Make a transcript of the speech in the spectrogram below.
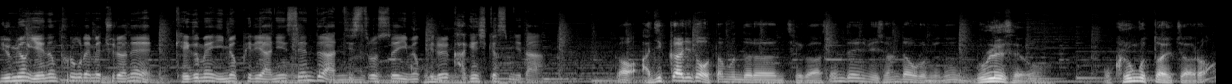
유명 예능 프로그램에 출연해 개그맨 임혁필이 아닌 샌드 아티스트로서의 임혁필을 각인시켰습니다. 그러니까 아직까지도 어떤 분들은 제가 샌드 애니메이션 한다고 그러면은 놀래세요. 뭐 그런 것도 할 줄 알아?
